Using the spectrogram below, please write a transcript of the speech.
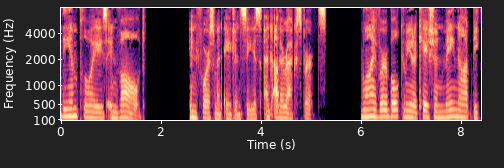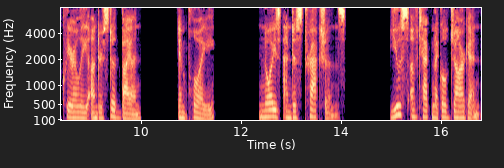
The employees involved. Enforcement agencies and other experts. Why verbal communication may not be clearly understood by an employee. Noise and distractions. Use of technical jargon.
